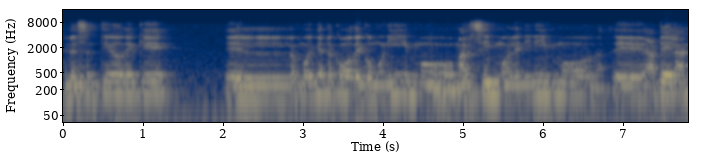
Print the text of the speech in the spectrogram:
en el sentido de que los movimientos como de comunismo, marxismo, leninismo, eh, apelan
